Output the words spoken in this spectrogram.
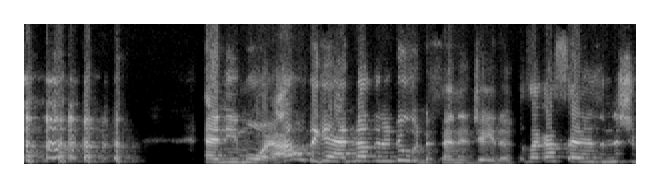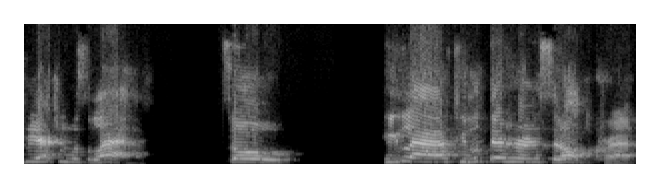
anymore. I don't think it had nothing to do with defending Jada. Because like I said, his initial reaction was to laugh. So he laughed. He looked at her and said, "Oh crap!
